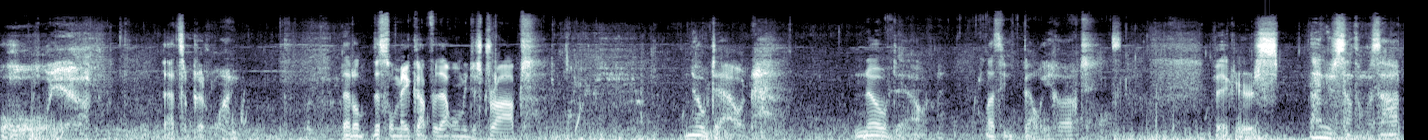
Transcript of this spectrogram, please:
Oh yeah, that's a good one. That'll this will make up for that one we just dropped. No doubt. No doubt. Unless he's belly hooked. Figures. I knew something was up.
